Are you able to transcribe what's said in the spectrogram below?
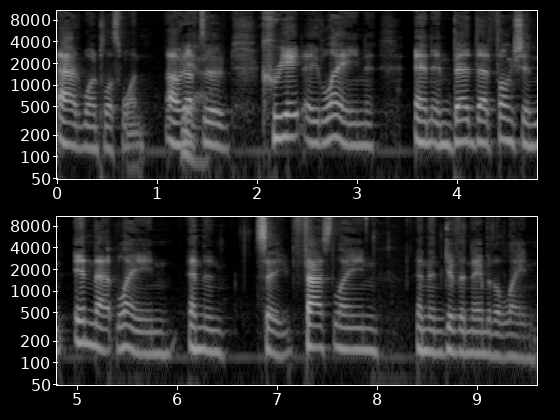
add one plus one. I would have to create a lane and embed that function in that lane, and then say fast lane, and then give the name of the lane.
